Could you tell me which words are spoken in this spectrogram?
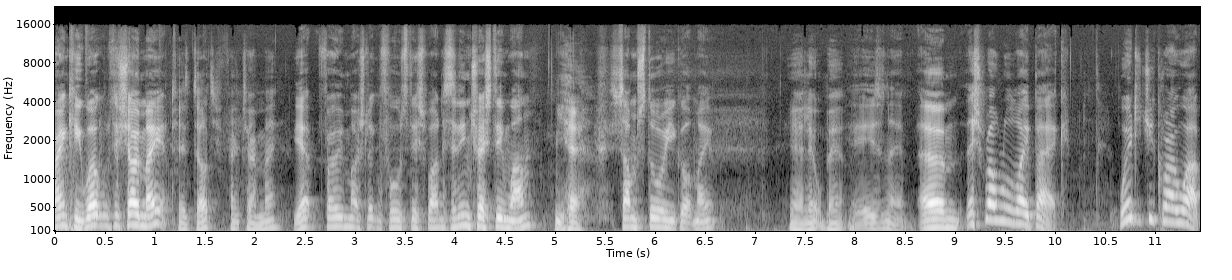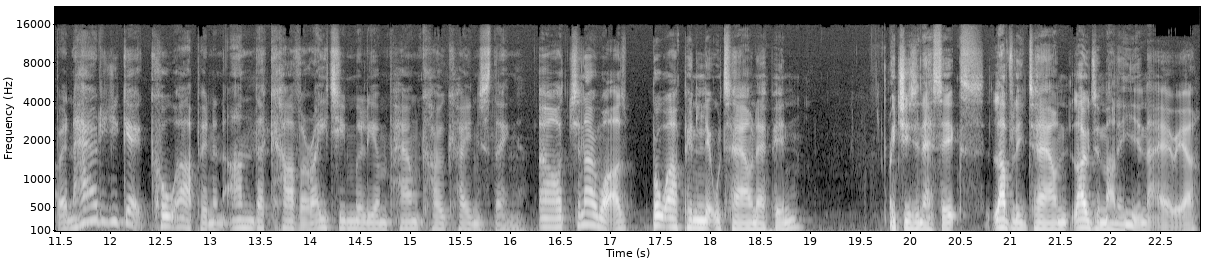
Frankie, welcome to the show, mate. Cheers, Dodge. Thanks for having me. Yep, very much looking forward to this one. It's an interesting one. Yeah, Some story you got, mate. yeah, a little bit. It is, isn't it? Um, let's roll all the way back. Where did you grow up, and how did you get caught up in an undercover 80 million pound cocaine sting? Oh, do you know what? I was brought up in a little town, Epping, which is in Essex. Lovely town, loads of money in that area.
